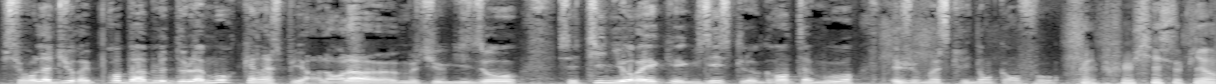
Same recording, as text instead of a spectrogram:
sur la durée probable de l'amour qu'elle inspire. Alors là, euh, monsieur Guizot, c'est ignorer qu'existe le grand amour, et je m'inscris donc en faux. bien,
